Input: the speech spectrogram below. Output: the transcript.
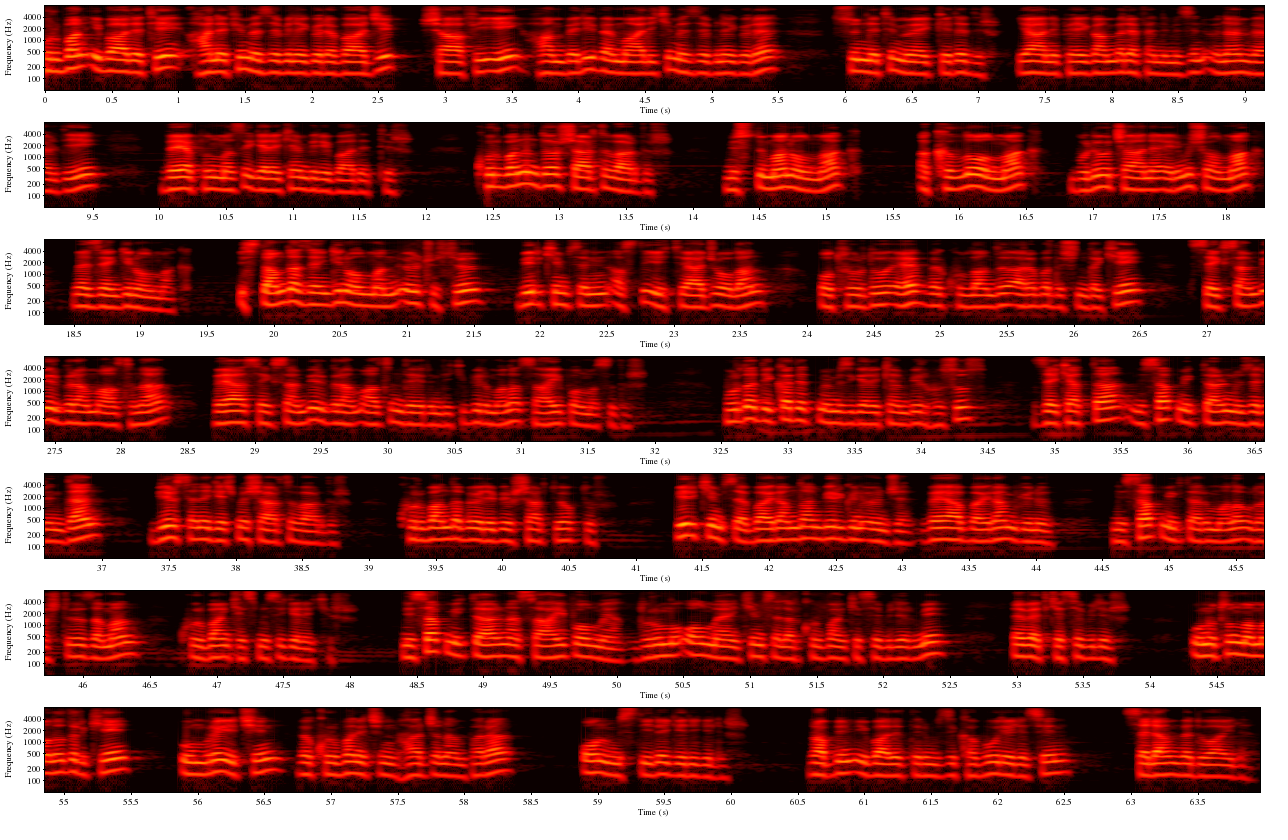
Kurban ibadeti Hanefi mezhebine göre vacip, Şafii, Hanbeli ve Maliki mezhebine göre sünneti müekkededir. Yani Peygamber Efendimizin önem verdiği ve yapılması gereken bir ibadettir. Kurbanın dört şartı vardır. Müslüman olmak, akıllı olmak, buluğ çağına ermiş olmak ve zengin olmak. İslam'da zengin olmanın ölçüsü bir kimsenin asli ihtiyacı olan oturduğu ev ve kullandığı araba dışındaki 81 gram altına veya 81 gram altın değerindeki bir mala sahip olmasıdır. Burada dikkat etmemiz gereken bir husus, zekatta nisap miktarının üzerinden bir sene geçme şartı vardır. Kurbanda böyle bir şart yoktur. Bir kimse bayramdan bir gün önce veya bayram günü nisap miktarı mala ulaştığı zaman kurban kesmesi gerekir. Nisap miktarına sahip olmayan, durumu olmayan kimseler kurban kesebilir mi? Evet kesebilir. Unutulmamalıdır ki umre için ve kurban için harcanan para 10 misliyle geri gelir. Rabbim ibadetlerimizi kabul eylesin. Selam ve dua ile.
